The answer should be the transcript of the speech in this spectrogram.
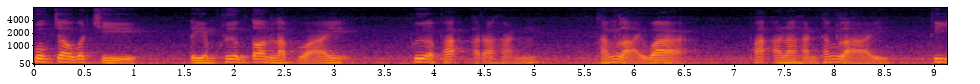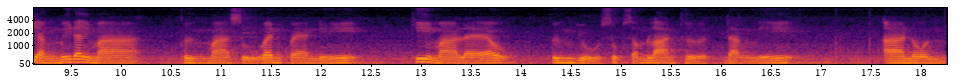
พวกเจ้าวัดชีเตรียมเครื่องต้อนรับไว้ เพื่อพระอรหันต์ทั้งหลายว่า พระอรหันต์ทั้งหลายที่ยังไม่ได้มาพึงมาสู่แว่นแคว้นนี้ ที่มาแล้วพึงอยู่สุขสำราญเถิดดังนี้ อานนท์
